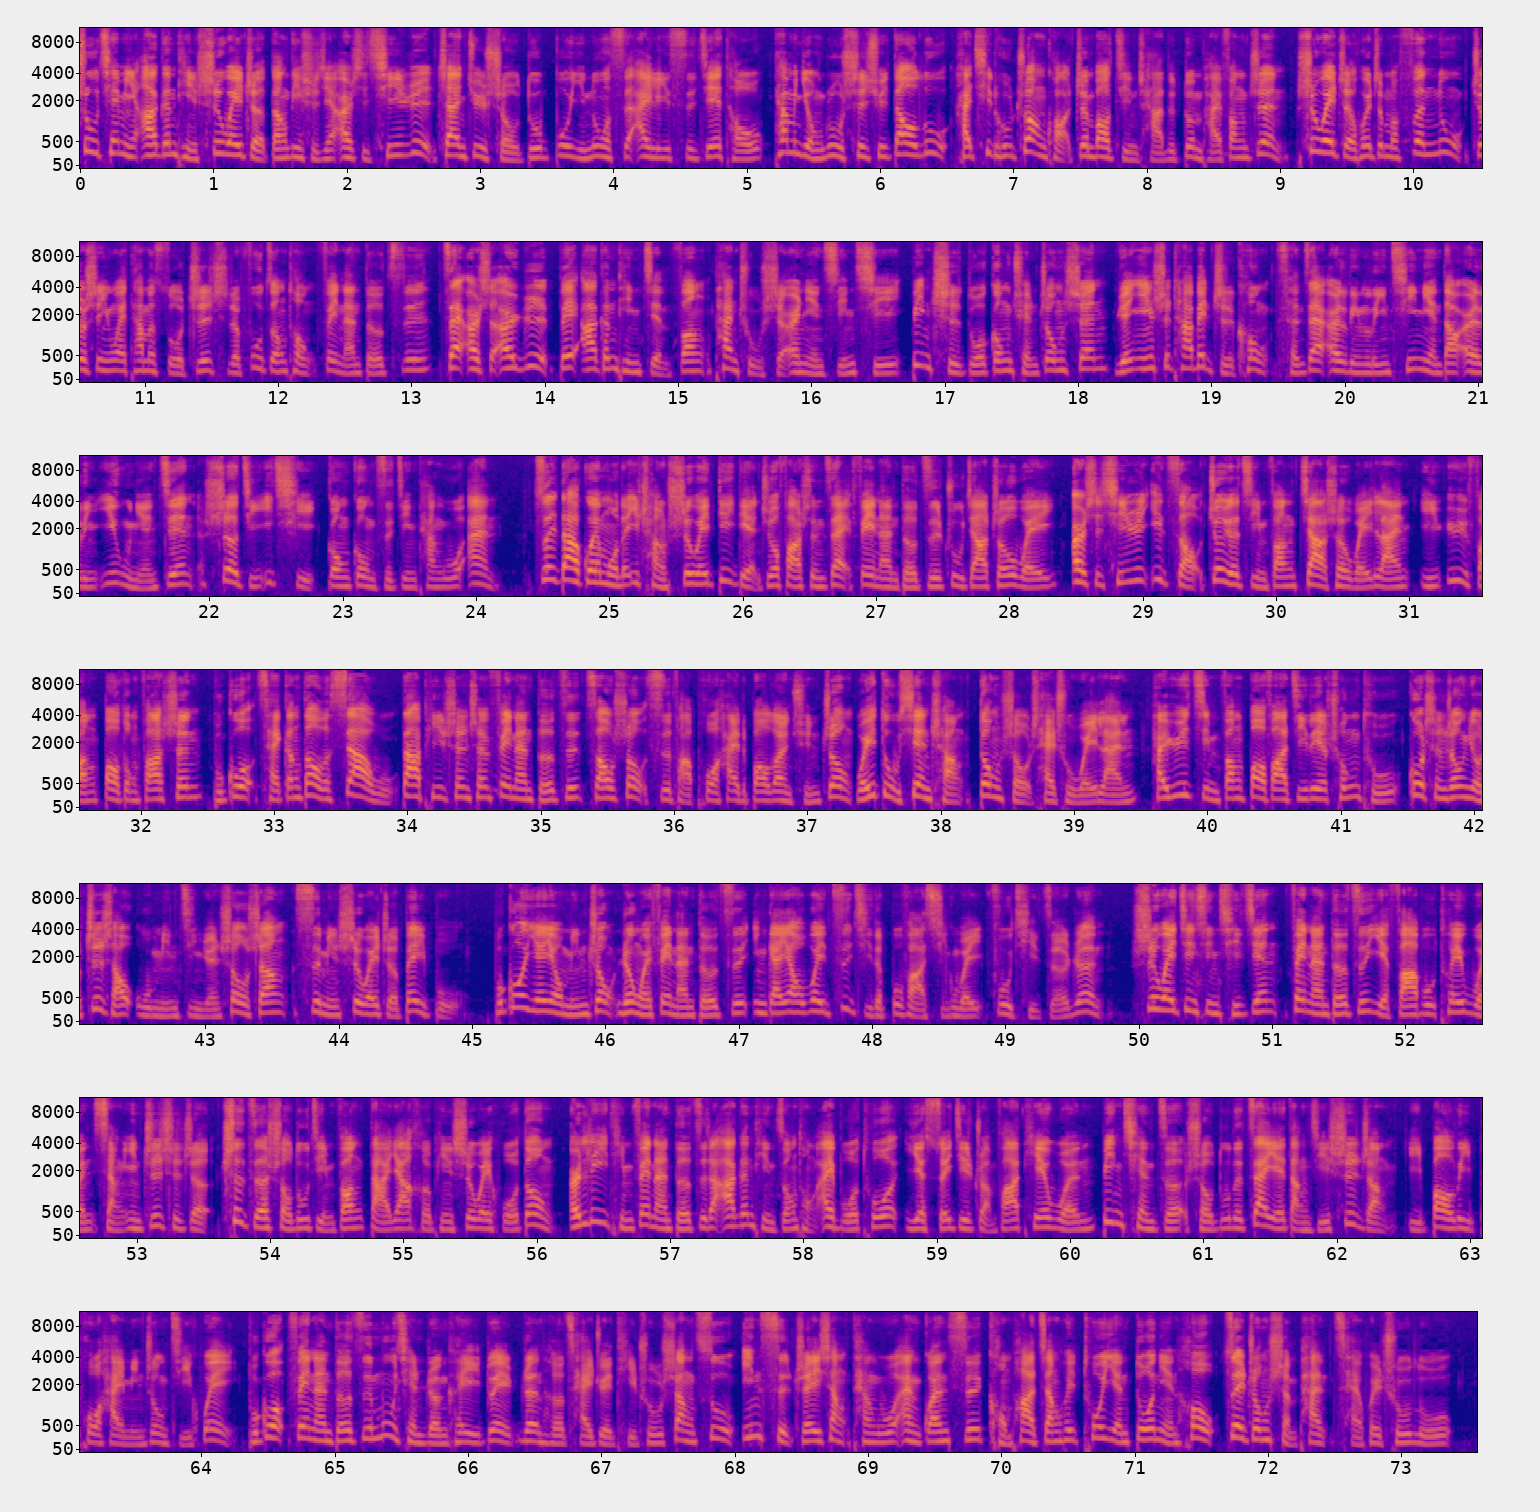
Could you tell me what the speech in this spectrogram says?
数千名阿根廷示威者当地时间二十七日占据首都布宜诺斯艾利斯街头，他们涌入市区道路，还企图撞垮镇暴警察的盾牌方阵。示威者会这么愤怒，就是因为他们所支持的副总统费南德兹在二十二日被阿根廷检方判处十二年刑期，并褫夺公权终身。原因是他被指控曾在二零零七年到二零一五年间涉及一起公共资金贪污案。最大规模的一场示威地点就发生在费南德兹住家周围。二十七日一早就有警方架设围栏，以预防暴动发生。不过，才刚到了下午，大批声称费南德兹遭受司法迫害的暴乱群众围堵现场，动手拆除围栏，还与警方爆发激烈冲突。过程中有至少五名警员受伤，四名示威者被捕。不过，也有民众认为费南德兹应该要为自己的不法行为负起责任。示威进行期间，费南德兹也发布推文响应支持者，斥责首都警方打压和平示威活动。而力挺费南德兹的阿根廷总统艾伯托也随即转发贴文，并谴责首都的在野党籍市长以暴力迫害民众集会。不过，费南德兹目前仍可以对任何裁决提出上诉，因此这一项贪污案官司恐怕将会拖延多年后，最终审判才会出炉。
